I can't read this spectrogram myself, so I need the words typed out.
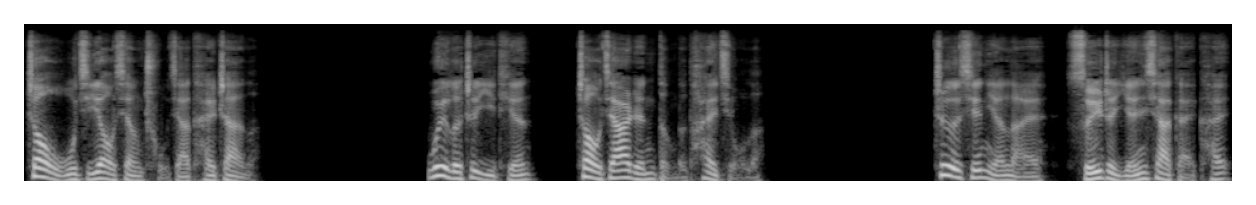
赵无极要向楚家开战了。为了这一天，赵家人等得太久了。这些年来，随着炎夏改开，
